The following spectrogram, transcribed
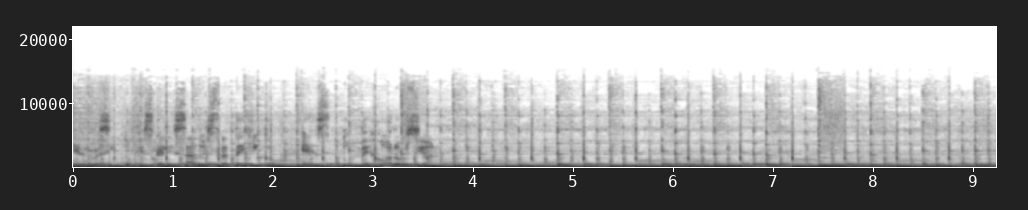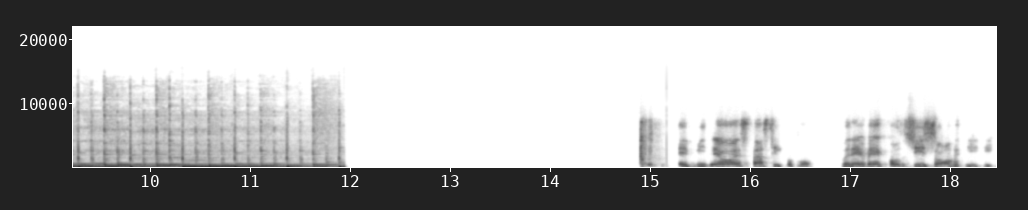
El recinto fiscalizado estratégico es tu mejor opción. El video está así como breve, conciso y, y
